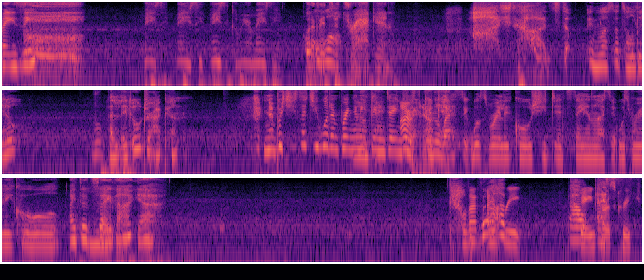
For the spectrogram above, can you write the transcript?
Maisie. Maisie, Maisie, Maisie, come here, Maisie. What if it's What? a dragon? Ah, she's- it's still- Unless it's a little, a little dragon. No, but she said she wouldn't bring anything Okay. dangerous Alright, okay. unless it was really cool. She did say unless it was really cool. I did say that, yeah. Well, that's What every dangerous a creature.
